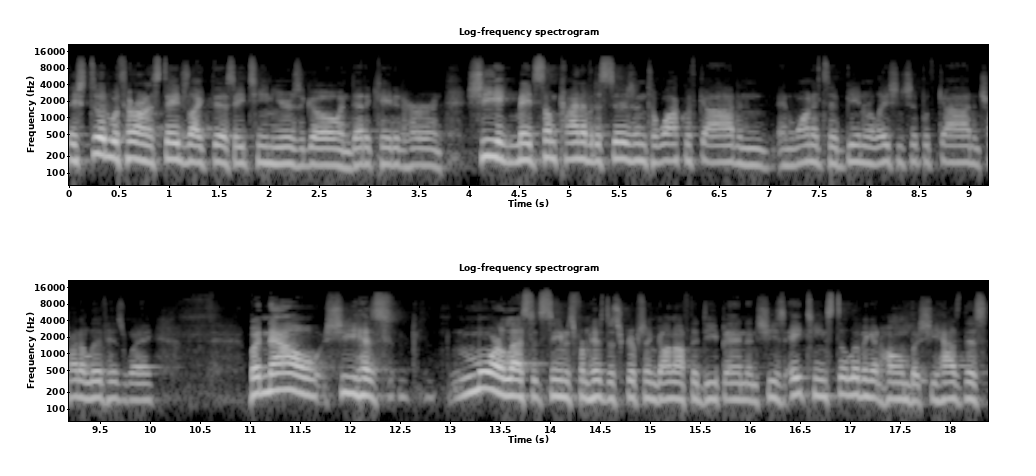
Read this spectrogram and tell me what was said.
they stood with her on a stage like this 18 years ago and dedicated her. And she made some kind of a decision to walk with God and, and wanted to be in relationship with God and try to live His way. But now she has, more or less, it seems from his description, gone off the deep end. And she's 18, still living at home, but she has this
